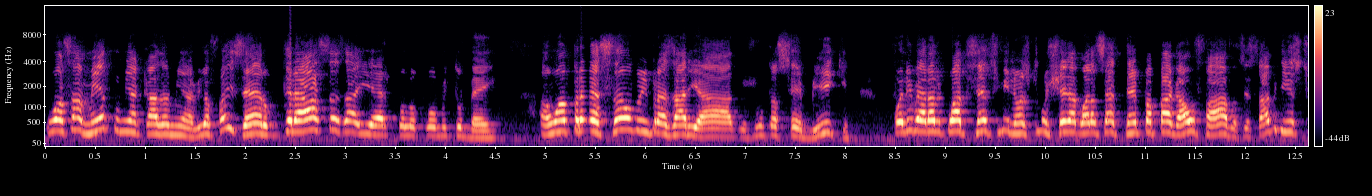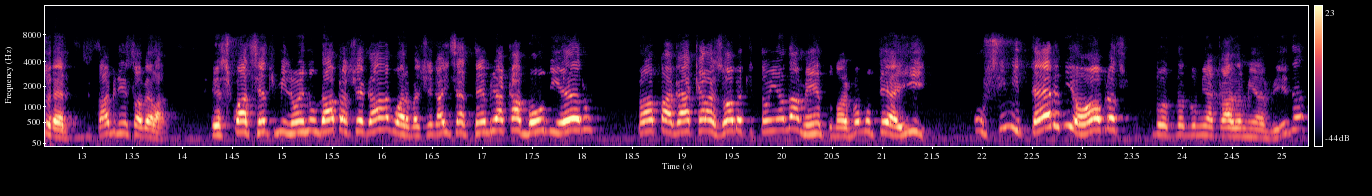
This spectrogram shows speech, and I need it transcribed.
O orçamento Minha Casa Minha Vida foi zero. Graças a Érico colocou muito bem a uma pressão do empresariado junto à CEBIC, foi liberado 400 milhões, que não chega agora a setembro para pagar o FA. Você sabe disso, Érico. Você sabe disso, Avelar. Esses 400 milhões não dá para chegar agora. Vai chegar em setembro e acabou o dinheiro para pagar aquelas obras que estão em andamento. Nós vamos ter aí um cemitério de obras do, do Minha Casa Minha Vida,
